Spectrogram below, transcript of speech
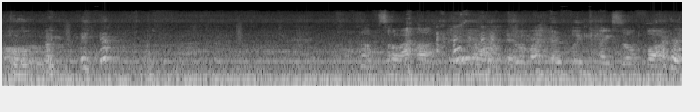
I'm so out. My head flew back so far.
